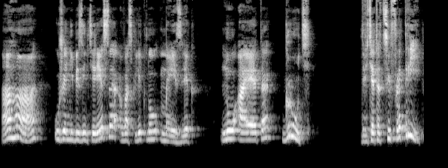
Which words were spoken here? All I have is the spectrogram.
«Ага», – уже не без интереса воскликнул Мейзлик. «Ну, а это грудь». «Да ведь это цифра три.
